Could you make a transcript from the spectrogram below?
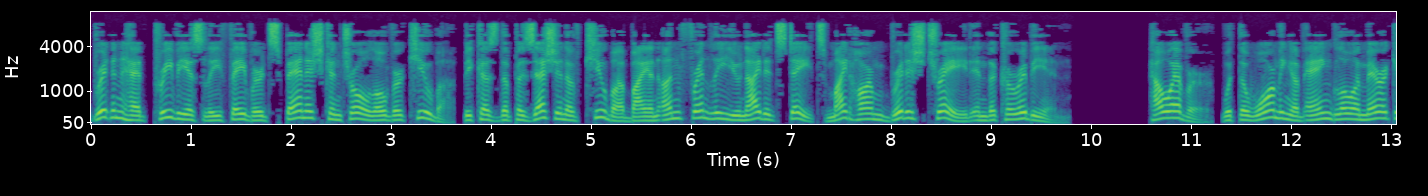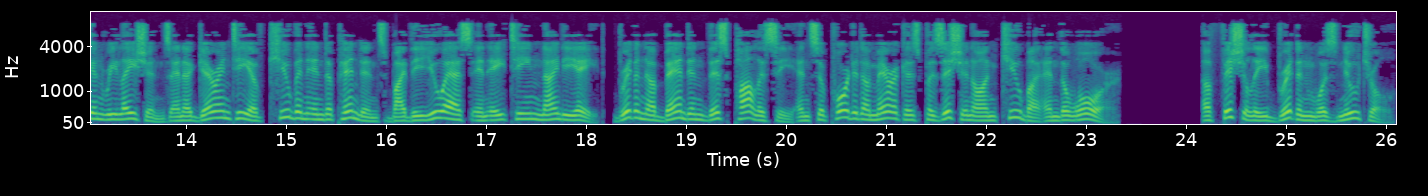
Britain had previously favoured Spanish control over Cuba, because the possession of Cuba by an unfriendly United States might harm British trade in the Caribbean. However, with the warming of Anglo-American relations and a guarantee of Cuban independence by the U.S. in 1898, Britain abandoned this policy and supported America's position on Cuba and the war. Officially Britain was neutral.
